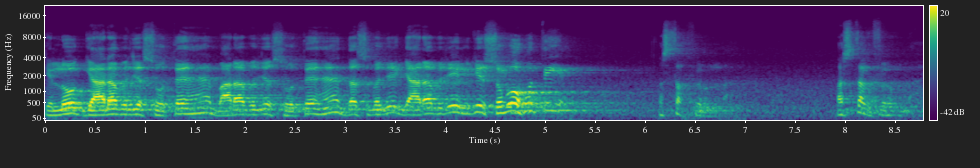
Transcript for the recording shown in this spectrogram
कि लोग 11 बजे सोते हैं 12 बजे सोते हैं 10 बजे 11 बजे, इनकी सुबह होती है। अस्तगफिरुल्लाह अस्तगफिरुल्लाह।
